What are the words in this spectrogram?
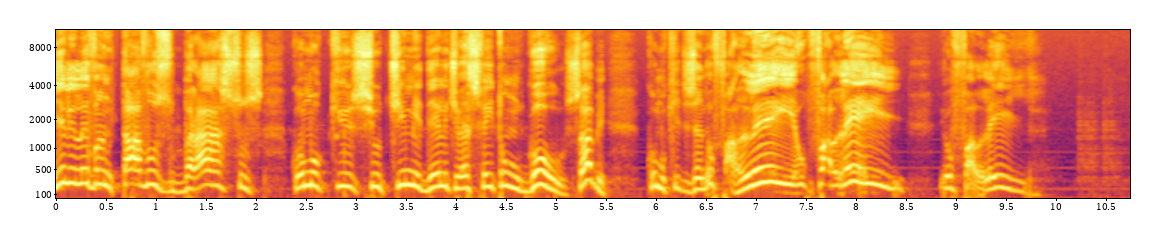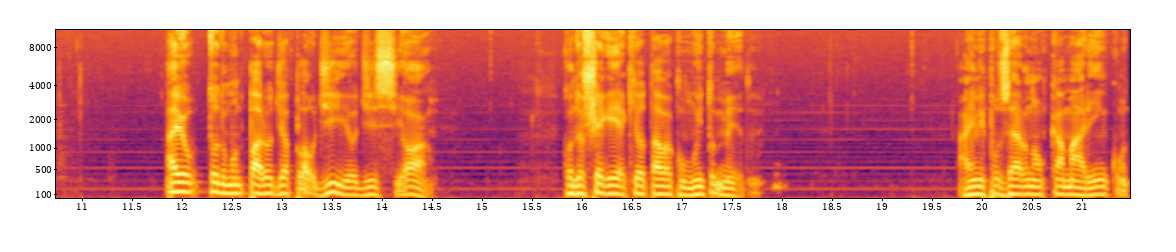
e ele levantava os braços como que se o time dele tivesse feito um gol, sabe? Como que dizendo: Eu falei, eu falei, eu falei. Aí eu, todo mundo parou de aplaudir. Eu disse: Ó, quando eu cheguei aqui eu estava com muito medo. Aí me puseram no camarim com,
